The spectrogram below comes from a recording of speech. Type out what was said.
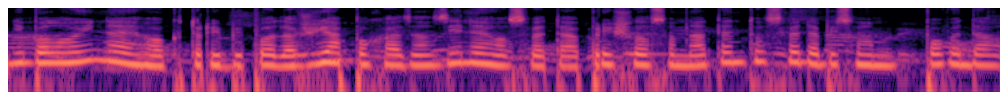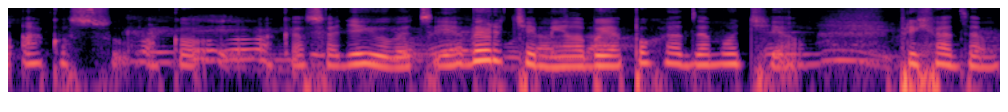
nebolo iného, ktorý by povedal, že ja pochádzam z iného sveta a prišiel som na tento svet, aby som vám povedal, ako, sú, ako, aká sa dejú veci. Ja verte mi, lebo ja pochádzam odtiaľ. Prichádzam.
